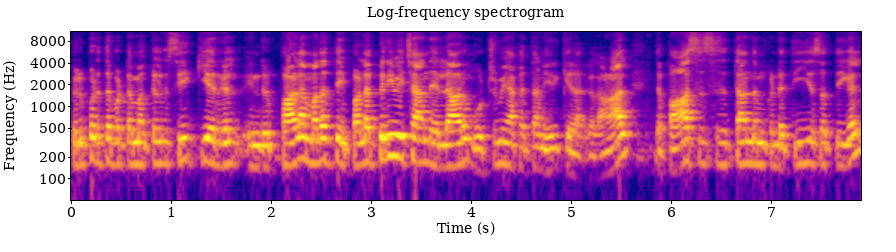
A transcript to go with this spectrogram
பிற்படுத்தப்பட்ட மக்களுக்கு சீக்கியர்கள் என்று பல மதத்தை பல பிரிவை சார்ந்த எல்லாரும் ஒற்றுமையாகத்தான் இருக்கிறார்கள். ஆனால் இந்த பாசிச சித்தாந்தம் கொண்ட தீய சக்திகள்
